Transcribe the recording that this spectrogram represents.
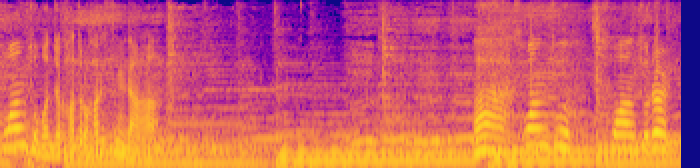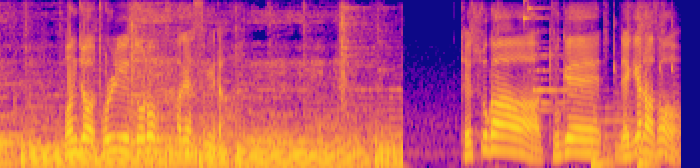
소환수 먼저 가도록 하겠습니다 아 소환수 소환수를 먼저 돌리도록 하겠습니다 개수가 두 개, 네 개라서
